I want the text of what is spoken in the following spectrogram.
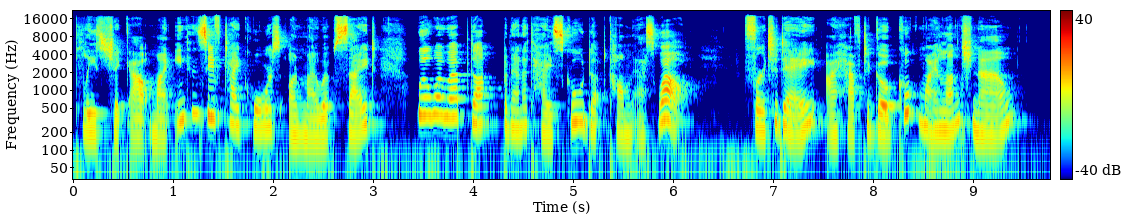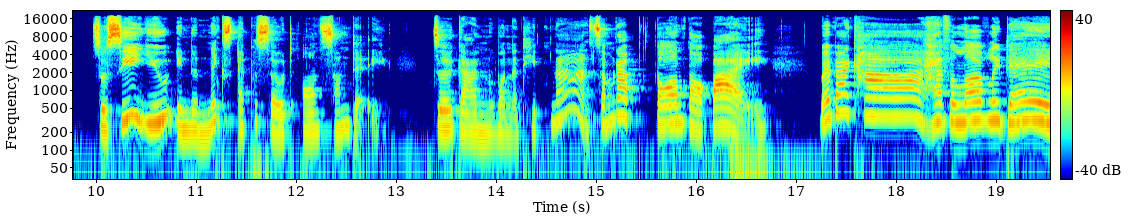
please check out my intensive Thai course on my website www.bananathaischool.com as well. For today, I have to go cook my lunch now. So see you in the next episode on Sunday. เจอกันวันอาทิตย์หน้าสำหรับตอนต่อไป บ๊ายบายค่ะ Have a lovely day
